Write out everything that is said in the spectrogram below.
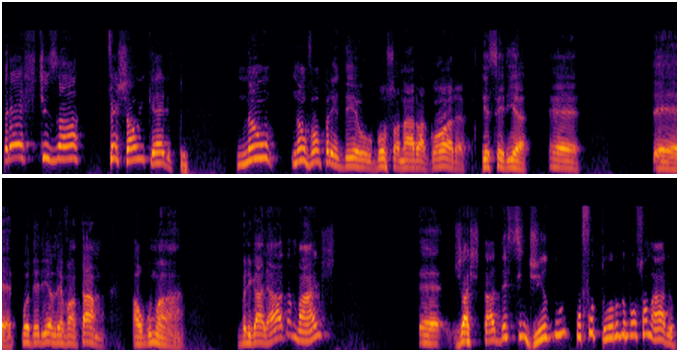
prestes a fechar o inquérito. Não, não vão prender o Bolsonaro agora, porque seria é, é, poderia levantar alguma brigalhada, mas é, já está decidido o futuro do Bolsonaro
